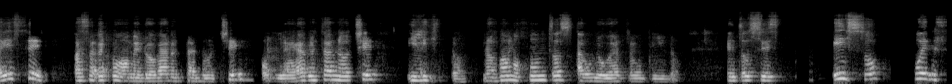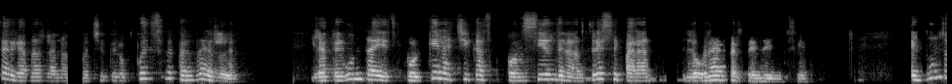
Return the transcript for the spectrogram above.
ese? Vas a ver cómo me lo gano esta noche, o me la gano esta noche, y listo, nos vamos juntos a un lugar tranquilo. Entonces, eso puede ser ganar la noche, pero puede ser perderla. Y la pregunta es, ¿por qué las chicas consienten a los 13 para lograr pertenencia? El punto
